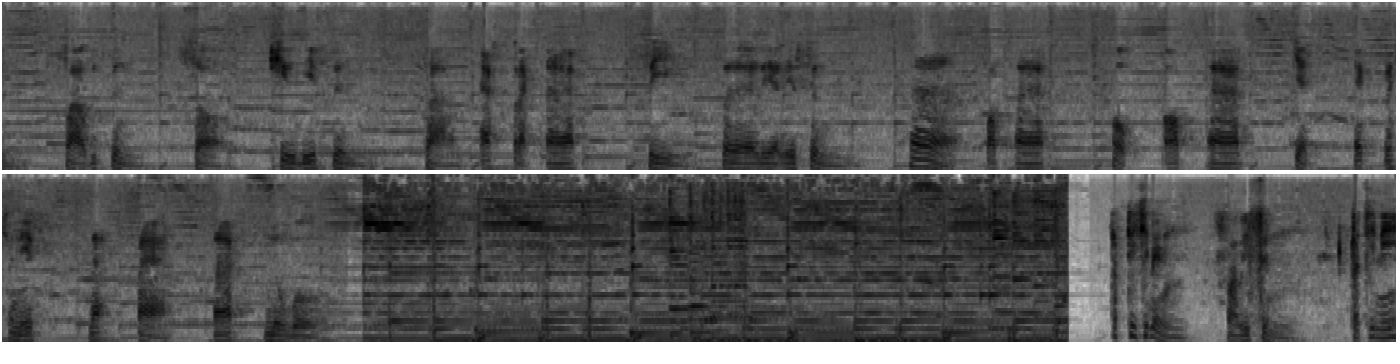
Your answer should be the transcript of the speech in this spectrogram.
1. ฟาวิซึม 2. คิวบิซึม 3. แอสตรกอาร์ต 4. เซอร์เรียลิซึม 5. ป๊อปอาร์ต 6. ออฟอาร์ต 7. เอ็กเพรสชันนิสและ 8. Art Nouveau ลัทธิที่หนึ่งฟาวิซึมลัทธินี้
